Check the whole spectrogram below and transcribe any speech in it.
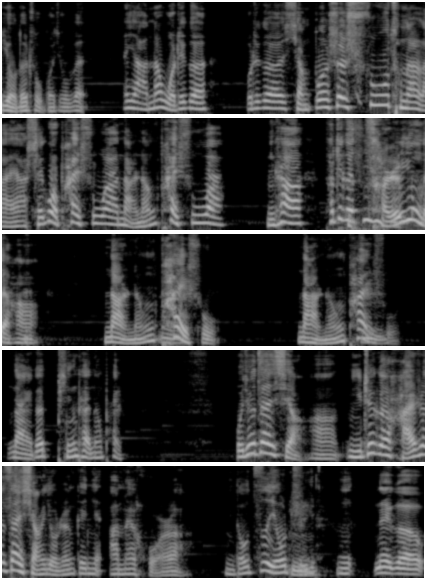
有的主播就问，哎呀，那我这个我这个想播是书从哪来呀？谁给我派书啊？哪能派书啊？你看啊，他这个词儿用的哈，哪能派书？哪能派书？哪个平台能派书？我就在想啊，你这个还是在想有人给你安排活儿啊？你都自由职业，你那个，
